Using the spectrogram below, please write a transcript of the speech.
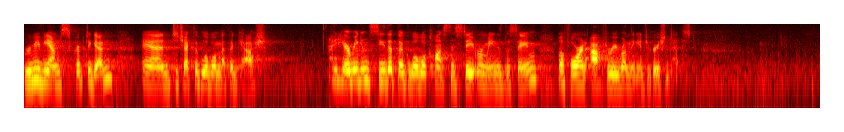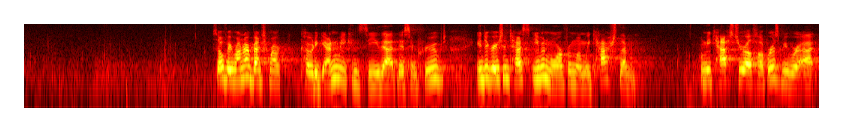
Ruby VM script again and to check the global method cache. And here we can see that the global constant state remains the same before and after we run the integration test. So if we run our benchmark code again, we can see that this improved integration tests even more from when we cached them. When we cached URL helpers, we were at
